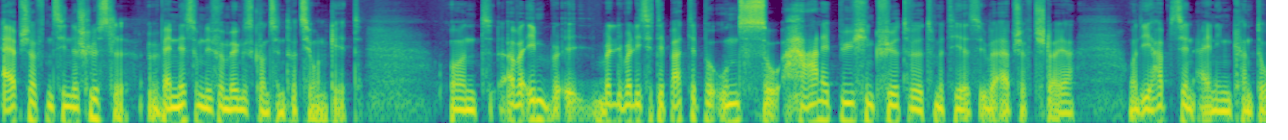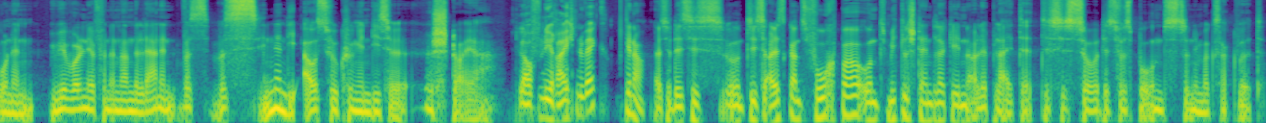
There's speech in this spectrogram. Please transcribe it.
Erbschaften sind der Schlüssel, wenn es um die Vermögenskonzentration geht. Und, aber eben, weil, weil diese Debatte bei uns so Hanebüchen geführt wird, Matthias, über Erbschaftssteuer. Und ihr habt sie in einigen Kantonen. Wir wollen ja voneinander lernen. Was, was sind denn die Auswirkungen dieser Steuer? Laufen die Reichen weg? Genau, also das ist, und das ist alles ganz furchtbar und Mittelständler gehen alle pleite. Das ist so das, was bei uns dann immer gesagt wird.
